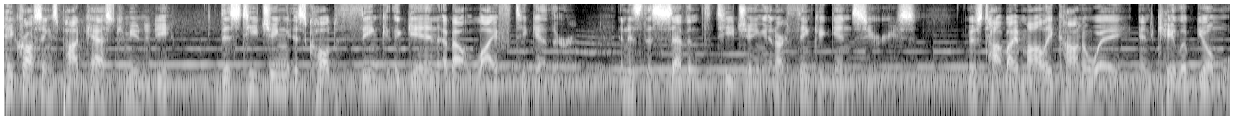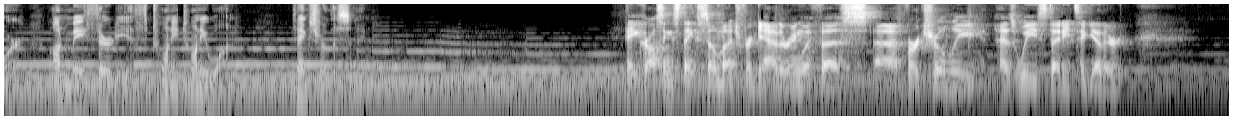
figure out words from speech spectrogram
Hey Crossings podcast community. This teaching is called Think Again About Life Together and is the seventh teaching in our Think Again series. It was taught by Molly Conaway and Caleb Gilmore on May 30th, 2021. Thanks for listening. Hey Crossings, thanks so much for gathering with us uh, virtually as we study together.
